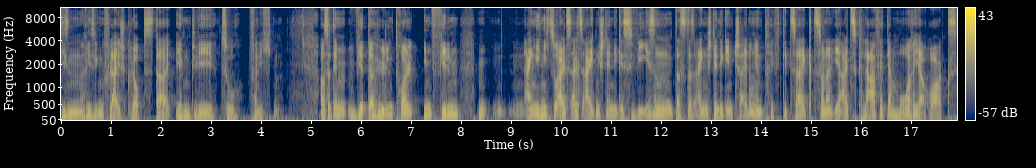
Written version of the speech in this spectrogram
diesen riesigen Fleischklops da irgendwie zu vernichten. Außerdem wird der Höhlentroll im Film eigentlich nicht so als, als eigenständiges Wesen, das das eigenständige Entscheidungen trifft, gezeigt, sondern eher als Sklave der Moria-Orks,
